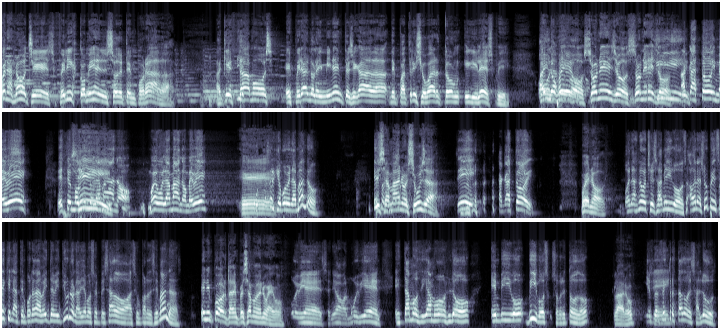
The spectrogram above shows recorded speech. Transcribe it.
Buenas noches, feliz comienzo de temporada. Aquí estamos esperando la inminente llegada de Patricio Barton y Gillespie. Ahí Hola, los veo, son ellos, son ellos. Sí. Acá estoy, ¿me ve? Estoy moviendo Sí. la mano. Muevo la mano, ¿me ve? Eh, ¿Es el que mueve la mano? ¿Esa no- mano es suya? Sí, acá estoy. Bueno, Buenas noches, amigos. Ahora, yo pensé que la temporada 2021 la habíamos empezado hace un par de semanas. no importa, empezamos de nuevo. Muy bien, señor, muy bien. Estamos, digámoslo, en vivo, vivos sobre todo, Claro. y en Sí. perfecto estado de salud.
